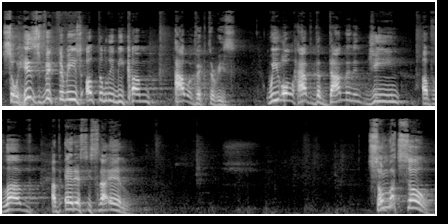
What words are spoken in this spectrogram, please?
So his victories ultimately become our victories. We all have the dominant gene of love of Eretz Israel. So much so,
